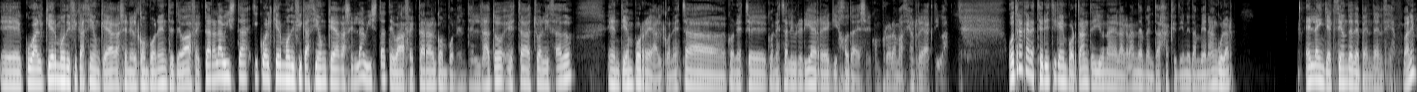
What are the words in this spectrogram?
Eh, cualquier modificación que hagas en el componente te va a afectar a la vista y cualquier modificación que hagas en la vista te va a afectar al componente. El dato está actualizado en tiempo real con esta, con este, con esta librería RxJS, con programación reactiva. Otra característica importante y una de las grandes ventajas que tiene también Angular es la inyección de dependencias, ¿vale?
